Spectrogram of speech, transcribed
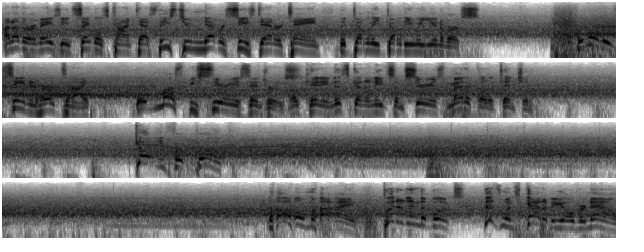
Another amazing singles contest. These two never cease to entertain the WWE Universe. From what we've seen and heard tonight, there must be serious injuries. No kidding, this is going to need some serious medical attention. Oh, my. Put it in the books. This one's got to be over now.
